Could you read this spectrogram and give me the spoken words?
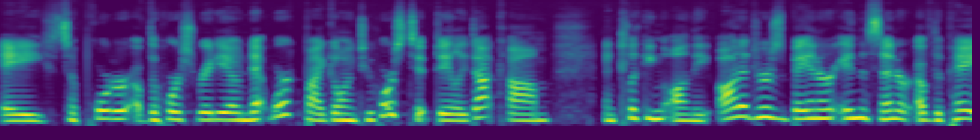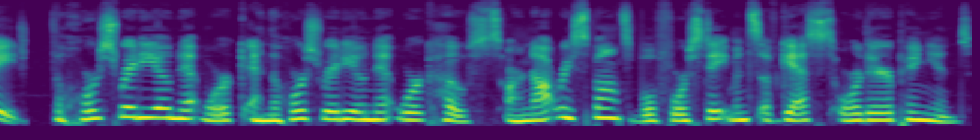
a supporter of the Horse Radio Network by going to horsetipdaily.com and clicking on the auditor's banner in the center of the page. The Horse Radio Network and the Horse Radio Network hosts are not responsible for statements of guests or their opinions.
